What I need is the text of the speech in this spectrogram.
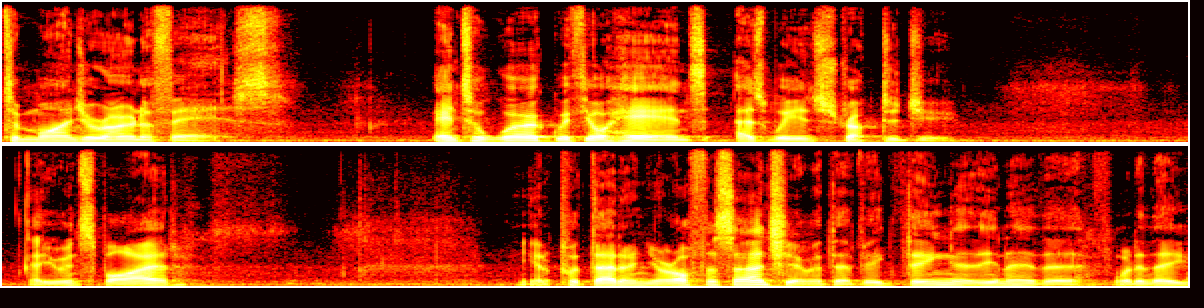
to mind your own affairs, and to work with your hands as we instructed you. Are you inspired? You're going to put that in your office, aren't you? With the big thing, you know, the, what are they,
